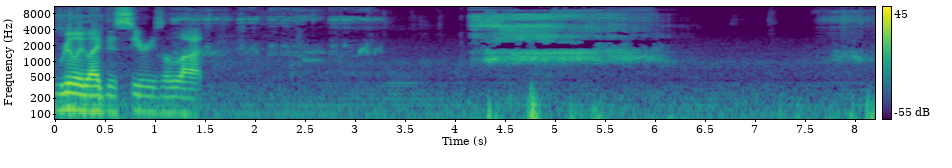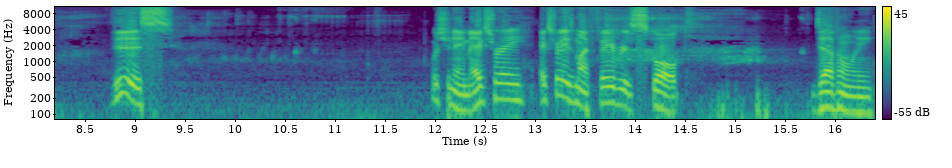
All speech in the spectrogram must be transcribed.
Really like this series a lot. This, what's your name? X-Ray? X-Ray is my favorite sculpt. Definitely.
